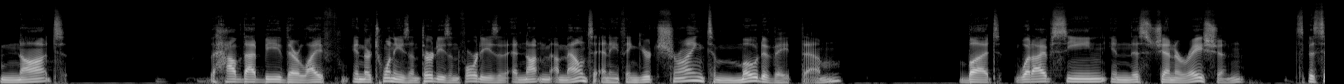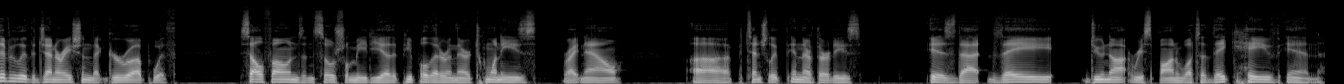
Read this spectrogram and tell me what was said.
not have that be their life in their 20s and 30s and 40s and, and not amount to anything. You're trying to motivate them but what I've seen in this generation, specifically the generation that grew up with cell phones and social media, the people that are in their 20s right now, uh, potentially in their 30s, is that they do not respond well to, they cave in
